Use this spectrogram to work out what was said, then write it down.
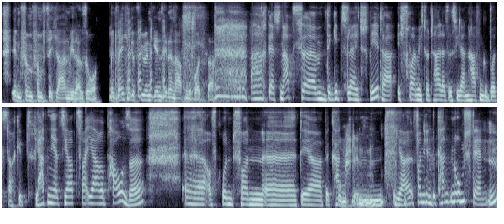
in 55 Jahren wieder so? Mit welchen Gefühlen gehen Sie in den Hafengeburtstag? Ach, der Schnaps, ähm, den gibt's vielleicht später. Ich freue mich total, dass es wieder einen Hafengeburtstag gibt. Wir hatten jetzt ja zwei Jahre Pause äh, aufgrund von äh, der bekannten Umständen. Ja, von den bekannten Umständen.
